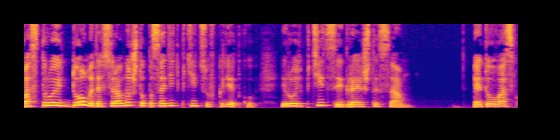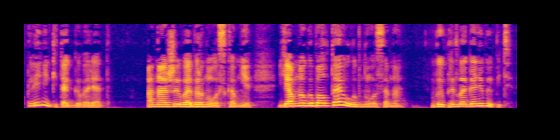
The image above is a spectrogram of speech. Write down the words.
«Построить дом — это все равно, что посадить птицу в клетку, и роль птицы играешь ты сам». «Это у вас в клинике так говорят?» Она живо обернулась ко мне. «Я много болтаю?» — улыбнулась она. «Вы предлагали выпить».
